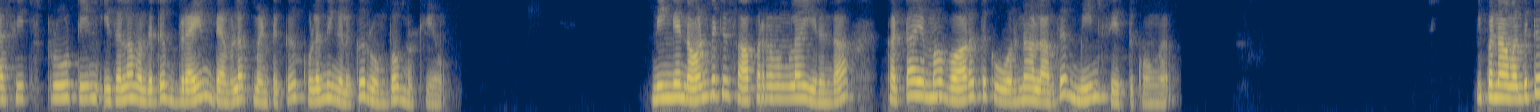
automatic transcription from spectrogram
ஆசிட்ஸ் ப்ரோட்டீன் இதெல்லாம் வந்துட்டு பிரெயின் டெவலப்மெண்ட்டுக்கு குழந்தைங்களுக்கு ரொம்ப முக்கியம். நீங்கள் நான்வெஜ் சாப்பிட்றவங்களா இருந்தால் கட்டாயமாக வாரத்துக்கு ஒரு நாளாவது மீன் சேர்த்துக்கோங்க. இப்போ நான் வந்துட்டு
